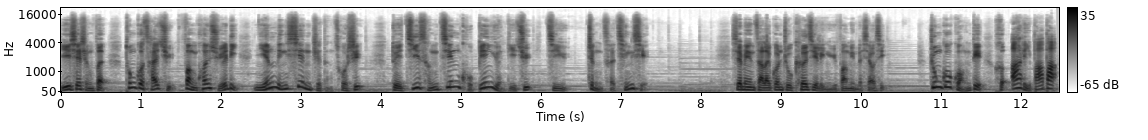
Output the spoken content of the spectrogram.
一些省份通过采取放宽学历、年龄限制等措施，对基层艰苦边远地区给予政策倾斜。下面再来关注科技领域方面的消息：中国广电和阿里巴巴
